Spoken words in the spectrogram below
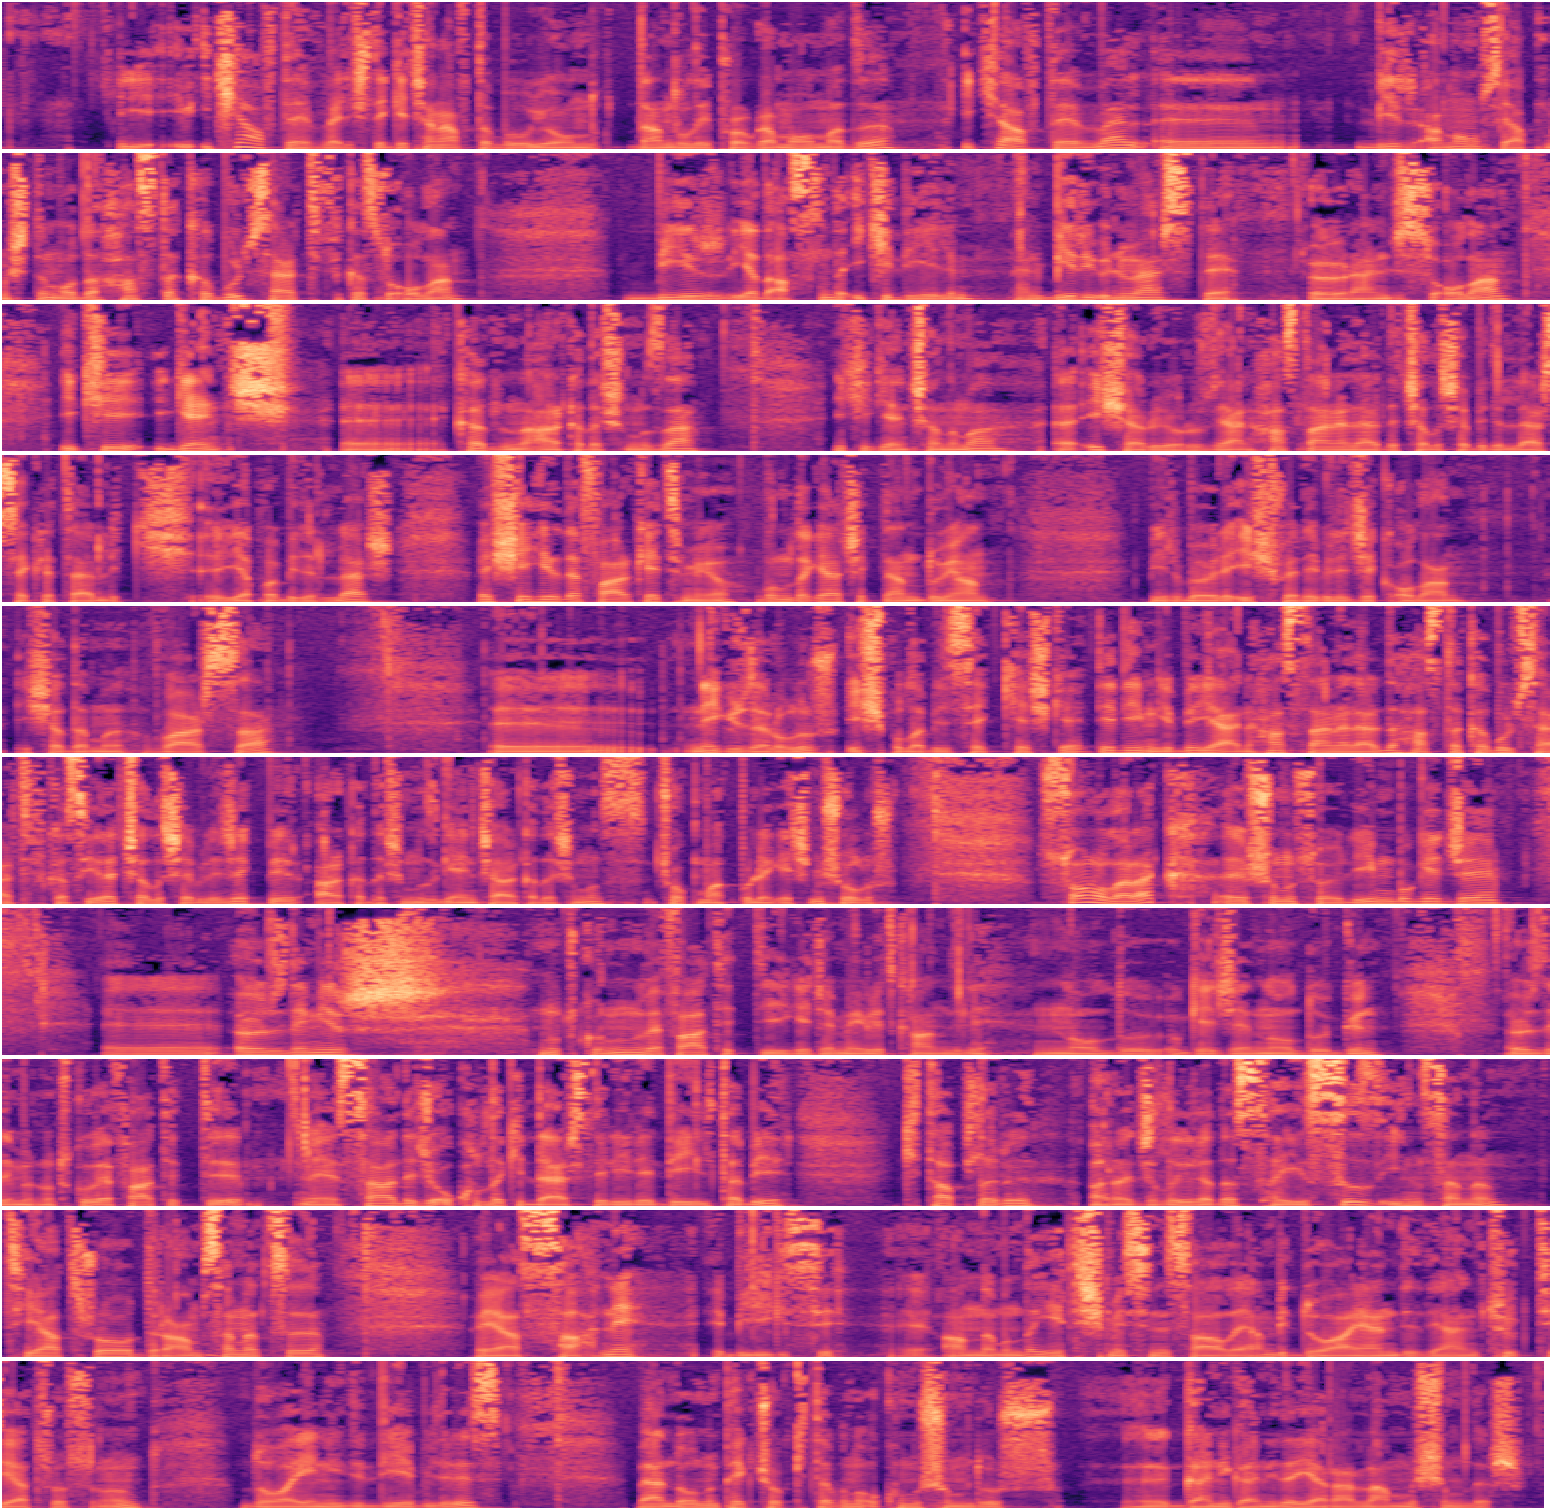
iki hafta evvel işte geçen hafta bu yoğunluktan dolayı program olmadı. İki hafta evvel e, bir anons yapmıştım. O da hasta kabul sertifikası olan bir ya da aslında iki diyelim. Yani bir üniversite öğrencisi olan iki genç e, kadın arkadaşımıza iki genç hanıma e, iş arıyoruz. Yani hastanelerde çalışabilirler, sekreterlik e, yapabilirler ve şehirde fark etmiyor. Bunu da gerçekten duyan bir böyle iş verebilecek olan iş adamı varsa e, ne güzel olur iş bulabilsek keşke. Dediğim gibi yani hastanelerde hasta kabul sertifikasıyla çalışabilecek bir arkadaşımız, genç arkadaşımız çok makbule geçmiş olur. Son olarak e, şunu söyleyeyim bu gece e, Özdemir Nutku'nun vefat ettiği gece Mevlid Kandili'nin olduğu gecenin olduğu gün Özdemir Nutku vefat etti. E, sadece okuldaki dersleriyle değil tabi kitapları aracılığıyla da sayısız insanın tiyatro, dram sanatı veya sahne bilgisi e, anlamında yetişmesini sağlayan bir duayendi. Yani Türk tiyatrosunun duayeniydi diyebiliriz. Ben de onun pek çok kitabını okumuşumdur. E, Gani Gani'de yararlanmışımdır.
